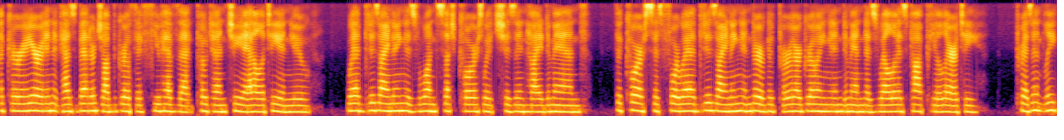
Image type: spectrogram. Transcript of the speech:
A career in it has better job growth if you have that potentiality in you. Web designing is one such course which is in high demand. The courses for web designing in Durgapur are growing in demand as well as popularity. Presently,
